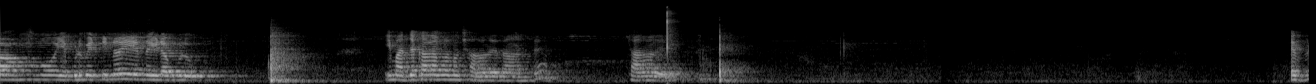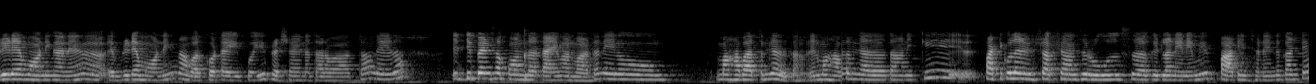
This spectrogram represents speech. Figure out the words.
అమ్మో ఎప్పుడు పెట్టినో ఏందో ఈ డబ్బులు. ఈ మధ్యకాలంలో నువ్వు చదవలేదా అంటే చదవలేదు. ఎవ్రీడే మార్నింగ్ అనే ఎవ్రీడే మార్నింగ్ నా వర్కౌట్ అయిపోయి ఫ్రెష్ అయిన తర్వాత లేదా it depends upon the time అనమాట నేను మహాభారతం చదువుతాను. నేను మహాభారతం చదవటానికి పర్టికులర్ ఇన్స్ట్రక్షన్స్ రూల్స్ ఇట్లా నేనేమి పాటించాను. ఎందుకంటే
